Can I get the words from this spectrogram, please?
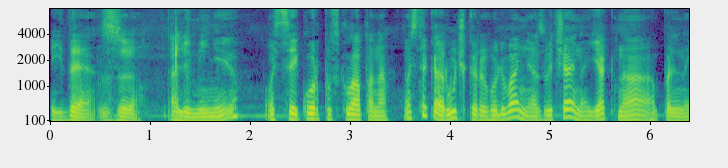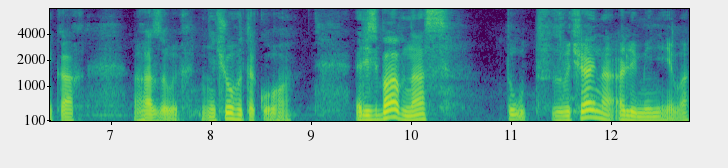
йде з алюмінію. Ось цей корпус клапана. Ось така ручка регулювання, звичайна, як на пальниках газових. Нічого такого. Різьба в нас тут звичайна алюмінієва.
